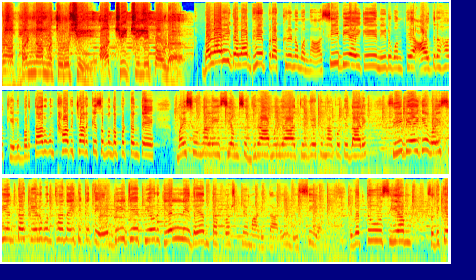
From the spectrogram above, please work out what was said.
ಖಾರ ಬಣ್ಣ ಮತ್ತು ರುಚಿ ಆಚಿ ಚಿಲ್ಲಿ ಪೌಡರ್. ಬಳ್ಳಾರಿ ಗಲಭೆ ಪ್ರಕರಣವನ್ನ ಸಿಬಿಐಗೆ ನೀಡುವಂತೆ ಆಗ್ರಹ ಕೇಳಿ ಬರ್ತಾ ಇರುವಂತಹ ವಿಚಾರಕ್ಕೆ ಸಂಬಂಧಪಟ್ಟಂತೆ ಮೈಸೂರಿನಲ್ಲಿ ಸಿಎಂ ಸಿದ್ದರಾಮಯ್ಯ ತಿರುಗೇಟನ್ನ ಕೊಟ್ಟಿದ್ದಾರೆ. ಸಿಬಿಐಗೆ ವಹಿಸಿ ಅಂತ ಕೇಳುವಂತಹ ನೈತಿಕತೆ ಬಿಜೆಪಿಯವರಿಗೆ ಎಲ್ಲಿದೆ ಅಂತ ಪ್ರಶ್ನೆ ಮಾಡಿದ್ದಾರೆ ಇಲ್ಲಿ ಸಿಎಂ. ಇವತ್ತು ಸಿಎಂ ಸದ್ಯಕ್ಕೆ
